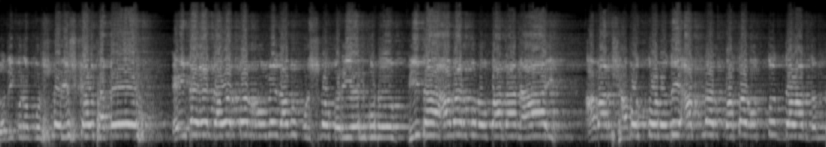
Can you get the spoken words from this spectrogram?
যদি কোনো প্রশ্ন ইস্কাল থাকে এই জায়গায় যাওয়ার পর রুমে যাব, প্রশ্ন করিয়েন কোনো বিদা কোনো বাধা নাই। সামর্থ্য অনুযায়ী আপনার কথার উত্তর দেওয়ার জন্য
